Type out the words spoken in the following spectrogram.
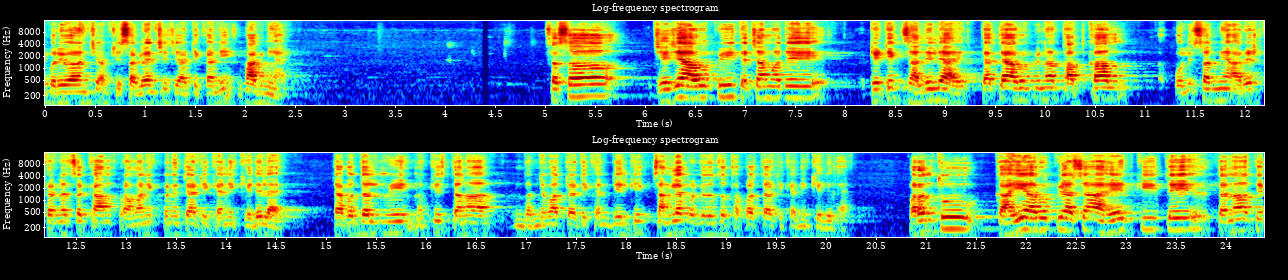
परिवारांची आमची सगळ्यांचीच या ठिकाणी मागणी आहे. तसं जे जे आरोपी त्याच्यामध्ये डिटेक्ट झालेले आहेत त्या त्या आरोपींना तात्काळ पोलिसांनी अरेस्ट करण्याचं काम प्रामाणिकपणे त्या ठिकाणी केलेलं आहे. त्याबद्दल मी नक्कीच त्यांना धन्यवाद त्या ठिकाणी देईल की एक चांगल्या प्रकारचा तपास त्या ठिकाणी केलेला आहे. परंतु काही आरोपी असे आहेत की ते त्यांना ते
